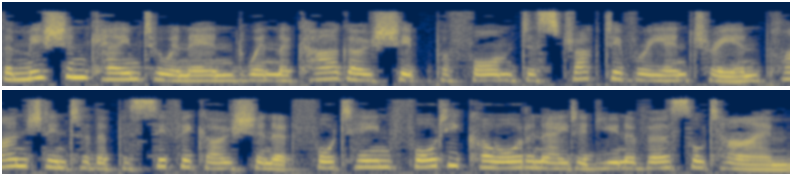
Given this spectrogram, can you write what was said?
The mission came to an end when the cargo ship performed destructive re-entry and plunged into the Pacific Ocean at 1440 Coordinated Universal Time.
